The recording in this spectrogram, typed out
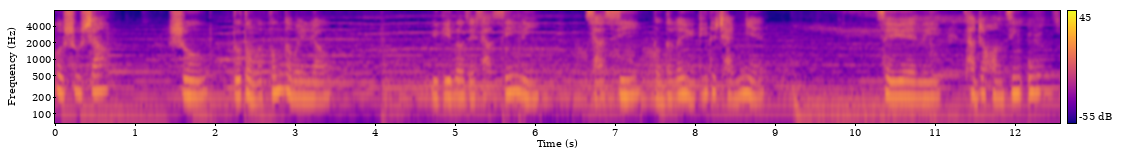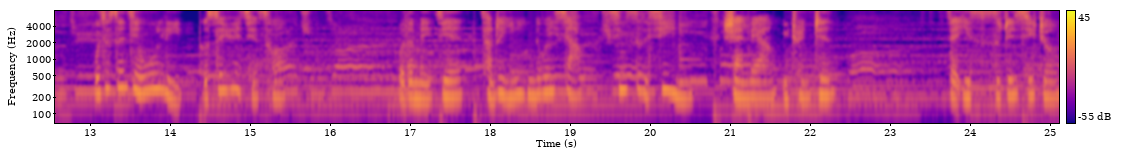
过树梢，树读懂了风的温柔。雨滴落在小溪里，小溪懂得了雨滴的缠绵。岁月里藏着黄金屋，我就钻进屋里和岁月切磋。我的眉间藏着盈盈的微笑，心思的细腻、善良与纯真，在一丝丝珍惜中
